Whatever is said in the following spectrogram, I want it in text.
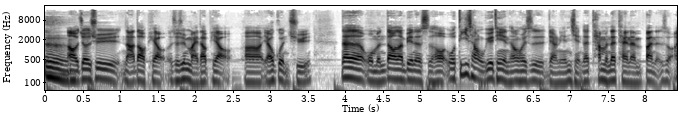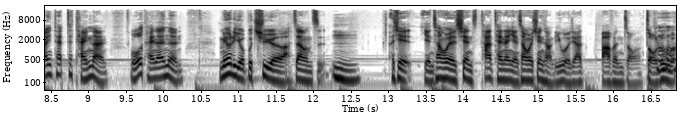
嗯，然后我就去拿到票，我就去买到票啊，摇滚区。那我们到那边的时候，我第一场五月天演唱会是两年前在他们在台南办的时候，哎，他在台南，我说台南人没有理由不去了吧？这样子，嗯，而且演唱会的现，他台南演唱会现场离我家八分钟，走路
